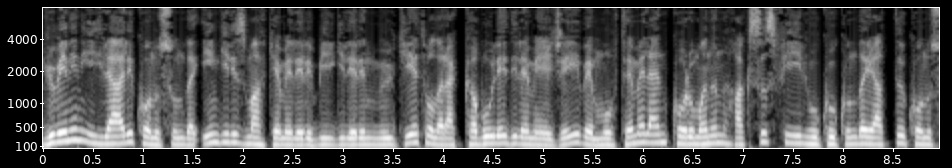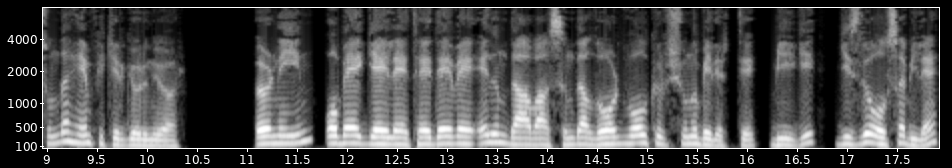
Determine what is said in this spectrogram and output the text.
Güvenin ihlali konusunda İngiliz mahkemeleri bilgilerin mülkiyet olarak kabul edilemeyeceği ve muhtemelen korumanın haksız fiil hukukunda yattığı konusunda hemfikir görünüyor. Örneğin, OBGLTD ve Allen davasında Lord Walker şunu belirtti, bilgi, gizli olsa bile,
